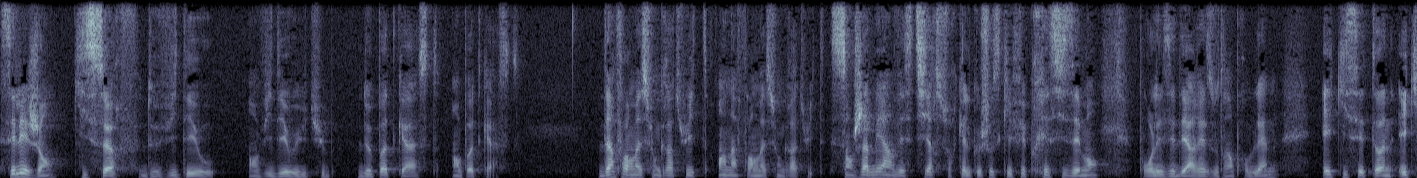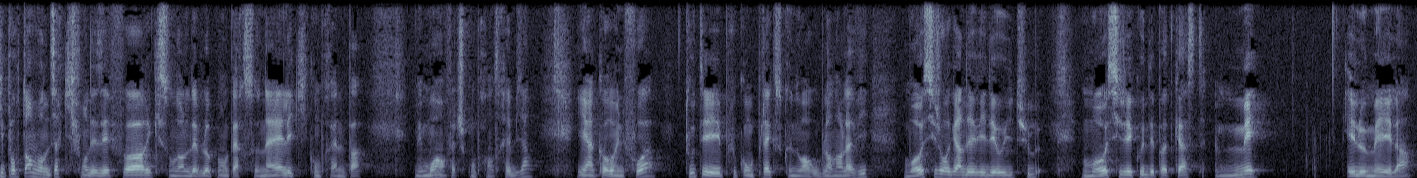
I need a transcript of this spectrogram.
c'est les gens qui surfent de vidéo en vidéo YouTube, de podcast en podcast, d'informations gratuites en informations gratuites, sans jamais investir sur quelque chose qui est fait précisément pour les aider à résoudre un problème, et qui s'étonnent, et qui pourtant vont dire qu'ils font des efforts, et qui sont dans le développement personnel, et qui comprennent pas. Mais moi, en fait, je comprends très bien. Et encore une fois, tout est plus complexe que noir ou blanc dans la vie. Moi aussi, je regarde des vidéos YouTube. Moi aussi, j'écoute des podcasts. Mais, et le mais est là,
